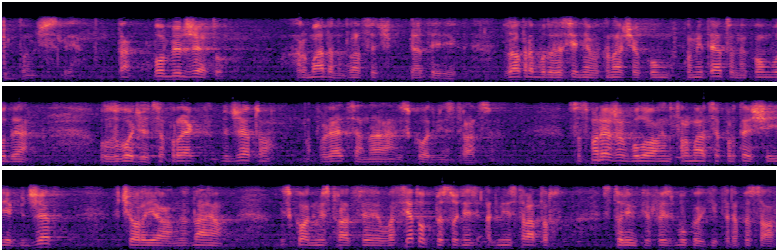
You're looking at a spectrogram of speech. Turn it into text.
В тому числі. Так, по бюджету громади на 25 рік. Завтра буде засідання виконавчого комітету, на якому буде узгоджується проект бюджету, направляється на військову адміністрацію. В соцмережах була інформація про те, що є бюджет. Вчора я не знаю, військова адміністрація, у вас є тут присутній адміністратор сторінки Фейсбуку, який це написав,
